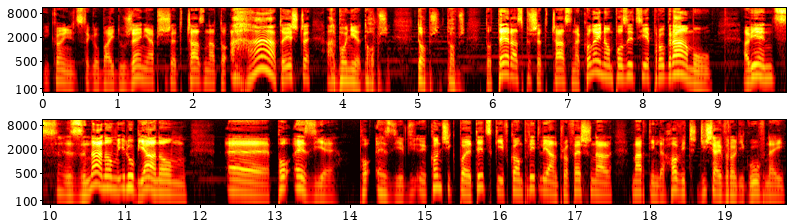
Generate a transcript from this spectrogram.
i koniec tego bajdurzenia, przyszedł czas na to, aha, to jeszcze, albo nie, dobrze, dobrze, dobrze, to teraz przyszedł czas na kolejną pozycję programu, a więc znaną i lubianą e, poezję. Poezję. Kącik poetycki w Completely Unprofessional Martin Lechowicz, dzisiaj w roli głównej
